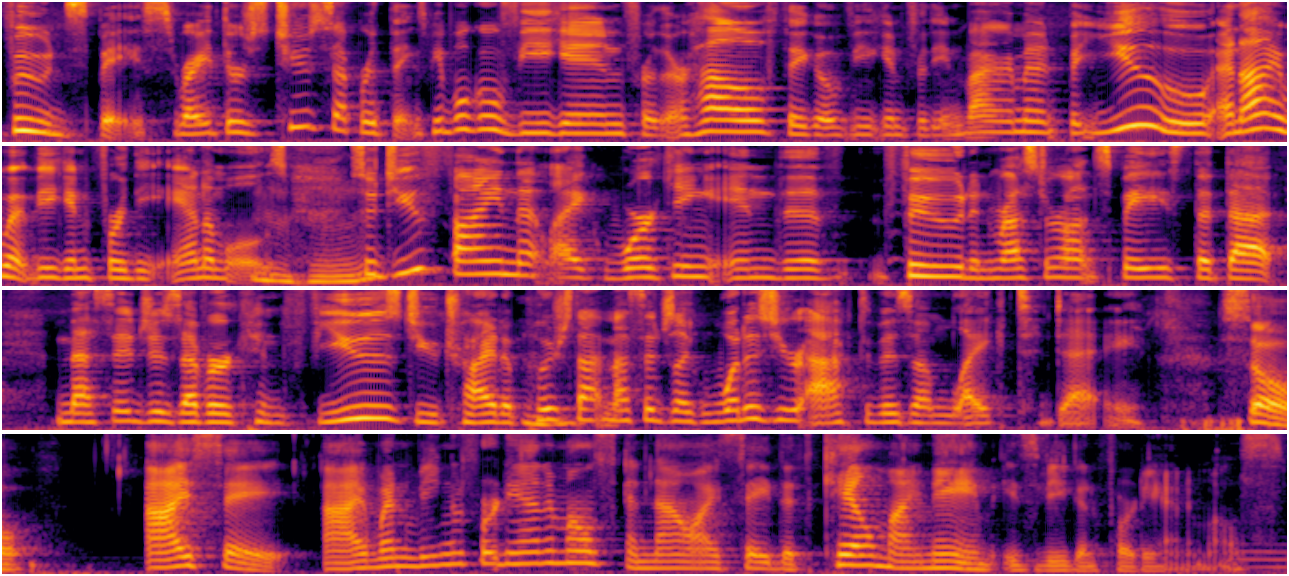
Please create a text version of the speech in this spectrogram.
food space, right? There's two separate things. People go vegan for their health, they go vegan for the environment, but you and I went vegan for the animals. Mm-hmm. So, do you find that like working in the food and restaurant space that that message is ever confused? Do you try to push mm-hmm. that message? Like, what is your activism like today? So I say I went vegan for the animals, and now I say that Kale My Name is vegan for the animals,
